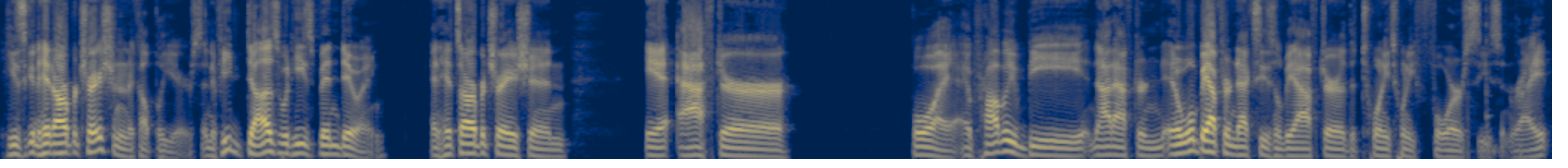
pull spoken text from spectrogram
he's going to hit arbitration in a couple years. And if he does what he's been doing and hits arbitration eh, after boy, it'll probably be not after. It won't be after next season. It'll be after the 2024 season, right?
